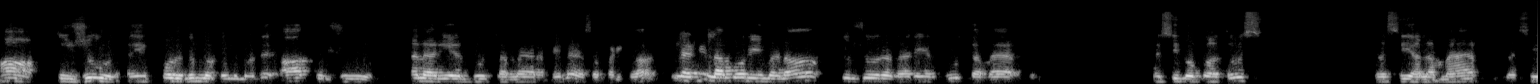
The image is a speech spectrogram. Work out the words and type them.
ஆ துஜூர் எப்பொழுதும் அப்படிங்கும்போது ஆ துஜூர் நிறைய பூத் அமர் அப்படின்னு so படிக்கலாம் இல்லாட்டி லமோரியுமனா துஜூர் நிறைய பூத் அமர் Merci beaucoup à tous. Merci à la mère. Merci.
